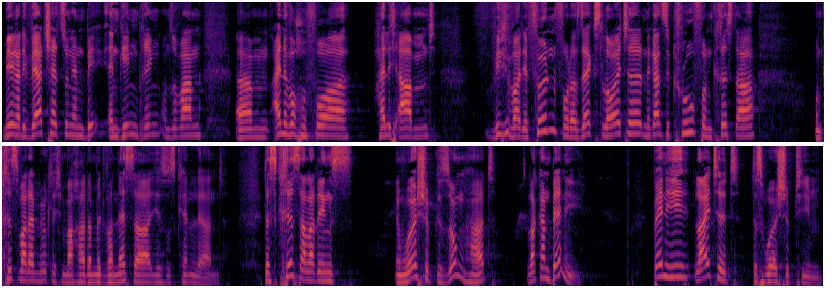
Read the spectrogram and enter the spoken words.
mega die Wertschätzung entgegenbringen. Und so waren ähm, eine Woche vor Heiligabend, wie viel war dir? Fünf oder sechs Leute, eine ganze Crew von Chris da. Und Chris war der Möglichmacher, damit Vanessa Jesus kennenlernt. Dass Chris allerdings im Worship gesungen hat, lag an Benny. Benny leitet das Worship-Team.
